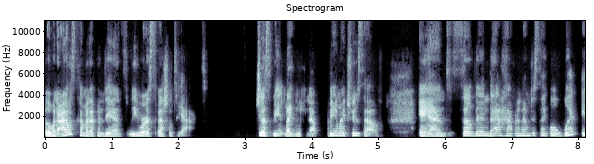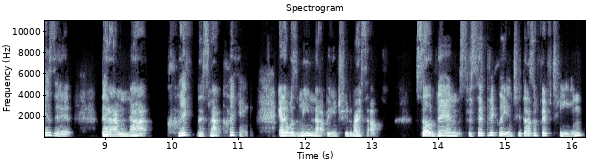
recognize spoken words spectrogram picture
But when I was coming up in dance, we were a specialty act just being like me not being my true self. And so then that happened. And I'm just like, well, what is it that I'm not click that's not clicking. And it was me not being true to myself. So then specifically in 2015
